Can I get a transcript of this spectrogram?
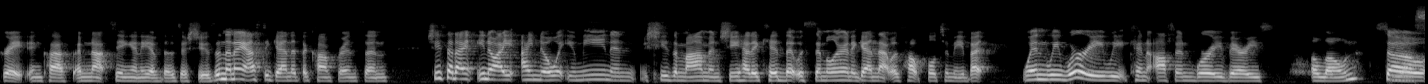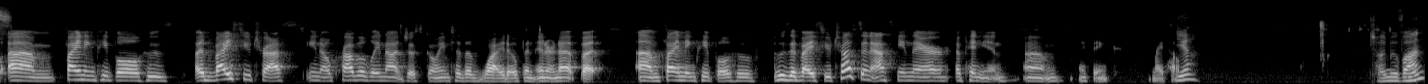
great in class. I'm not seeing any of those issues." And then I asked again at the conference, and she said, I, you know, I, I know what you mean. And she's a mom and she had a kid that was similar. And again, that was helpful to me. But when we worry, we can often worry very alone. So yes. um, finding people whose advice you trust, you know, probably not just going to the wide open internet, but um, finding people who whose advice you trust and asking their opinion, um, I think might help. Yeah. Shall we move on?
